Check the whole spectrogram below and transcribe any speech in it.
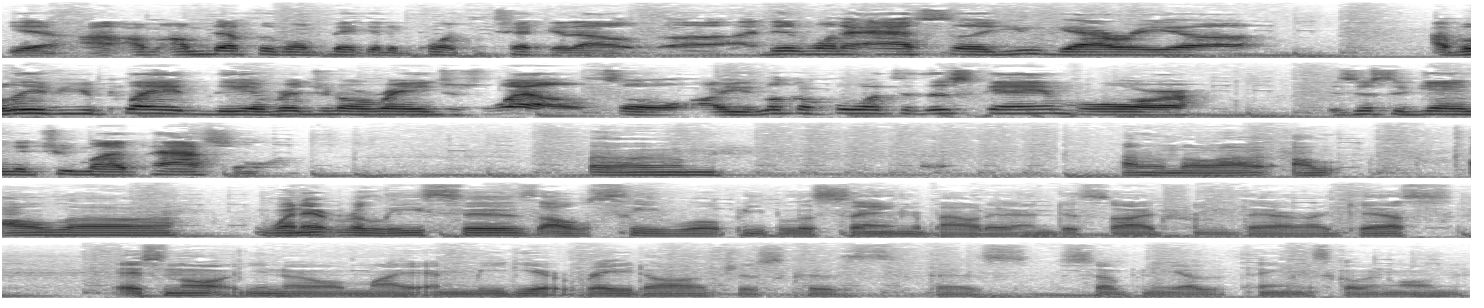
yeah, I, am definitely going to make it a point to check it out. Uh, I did want to ask uh, you, Gary. Uh, I believe you played the original Rage as well. So, are you looking forward to this game, or is this a game that you might pass on? Um, I don't know. I, I'll, I'll, uh, when it releases, I'll see what people are saying about it and decide from there. I guess it's not, you know, my immediate radar just because there's so many other things going on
